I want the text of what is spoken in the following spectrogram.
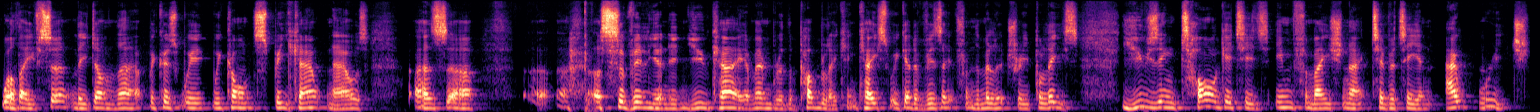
Well, they've certainly done that because we, we can't speak out now as, as uh, a, a civilian in UK, a member of the public, in case we get a visit from the military police, using targeted information activity and outreach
